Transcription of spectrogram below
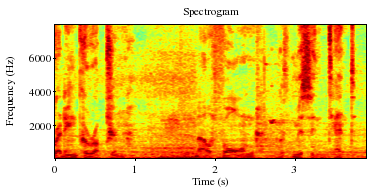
Spreading corruption, malformed with misintent.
